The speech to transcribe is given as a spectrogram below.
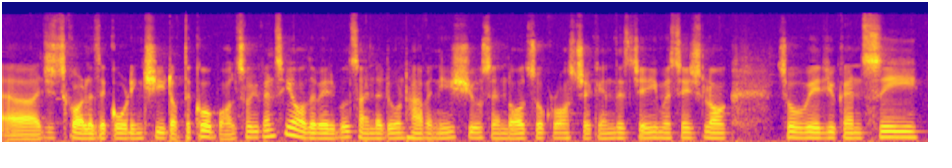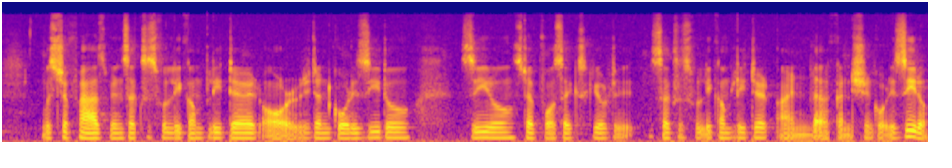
uh, it's called as a coding sheet of the COBOL. So you can see all the variables and I don't have any issues and also cross check in this JES message log. So where you can see which stuff has been successfully completed or written code is zero 0 step was executed successfully completed and uh, condition code is 0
